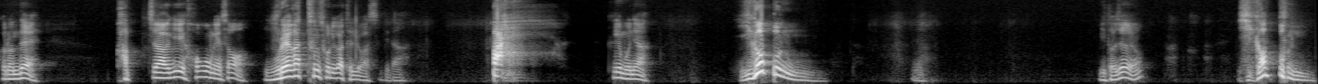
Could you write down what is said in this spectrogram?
그런데 갑자기 허공에서 우레 같은 소리가 들려왔습니다. 빠! 그게 뭐냐? 이것뿐! 믿어져요? 이것뿐!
